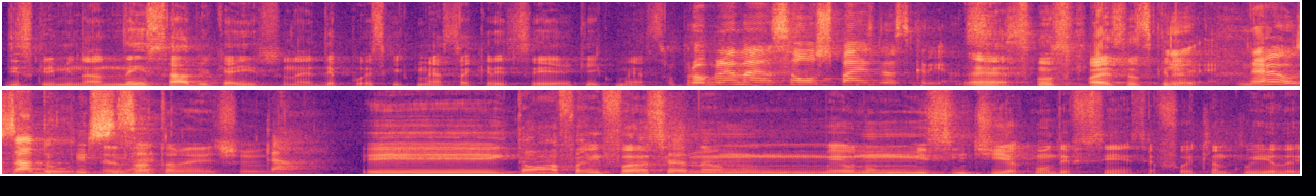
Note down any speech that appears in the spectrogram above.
discriminação, nem sabe o que é isso, né? Depois que começa a crescer, é que começa. O problema são os pais das crianças. É, são os pais das crianças. E, né, os adultos. né? Exatamente. Tá. E, então a infância não, eu não me sentia com deficiência, foi tranquila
